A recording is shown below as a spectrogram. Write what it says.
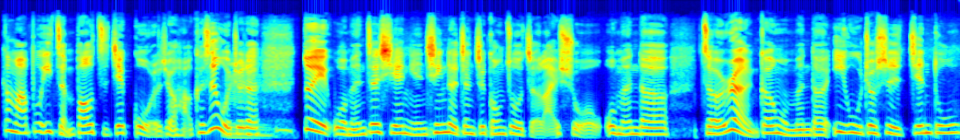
干嘛不一整包直接过了就好？可是我觉得，对我们这些年轻的政治工作者来说，我们的责任跟我们的义务就是监督。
